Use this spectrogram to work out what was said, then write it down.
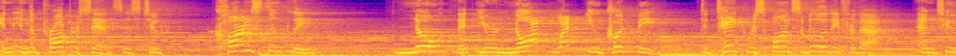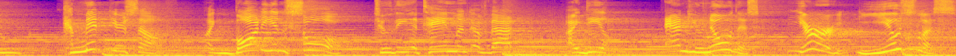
in, in the proper sense, is to constantly note that you're not what you could be, to take responsibility for that, and to commit yourself, like body and soul, to the attainment of that ideal. And you know this. You're useless.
